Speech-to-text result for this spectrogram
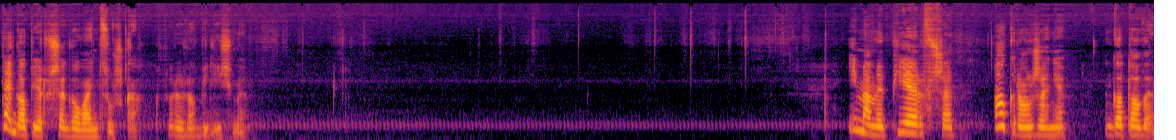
tego pierwszego łańcuszka, który robiliśmy. I mamy pierwsze okrążenie gotowe.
